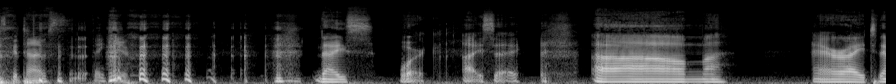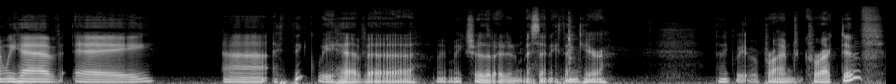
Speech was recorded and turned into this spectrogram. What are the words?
It's good times. Thank you. nice work, I say. Um, all right. Then we have a. Uh, I think we have a. Let me make sure that I didn't miss anything here. I think we have a primed corrective.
